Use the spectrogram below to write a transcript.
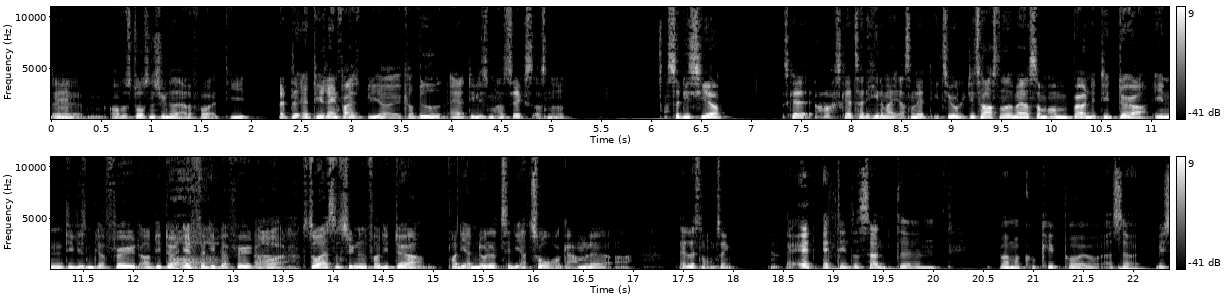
mm. øhm, og hvor stor sandsynlighed er der for, at de, at, at de rent faktisk bliver øh, gravide af, at de ligesom har sex og sådan noget. Så de siger, skal, åh, skal jeg tage det hele med? Jeg er sådan lidt i tvivl. De tager også noget med, som om børnene de dør, inden de ligesom bliver født, og om de dør oh, efter de bliver født, og hvor stor er sandsynligheden for, at de dør, fra de er 0 til de er 2 år gamle, og alle sådan nogle ting. Et, et interessant, øh, hvad man kunne kigge på jo, altså, hvis,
